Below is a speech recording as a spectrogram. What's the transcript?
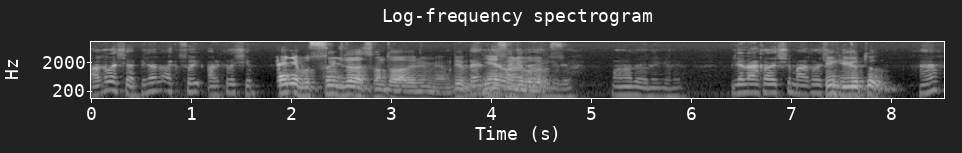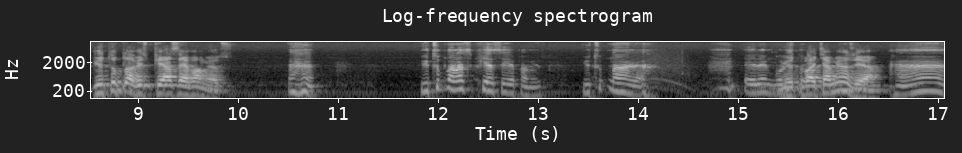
Arkadaşlar Bilal Aksoy arkadaşım. Bence bu sunucuda da sıkıntı olabilir bilmiyorum. Bir Ben yeni sunucu da öyle buluruz. geliyor. Bana da öyle geliyor. Bilal arkadaşım arkadaşım. Çünkü YouTube Ha? YouTube'la biz piyasa yapamıyoruz. YouTube'la nasıl piyasa yapamıyoruz? YouTube ne hala? Eren konuştu. YouTube açamıyoruz ya. Ha.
